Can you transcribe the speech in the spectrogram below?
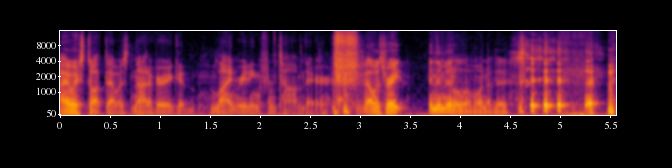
I always thought that was not a very good line reading from Tom there. I was right in the middle of one of those.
